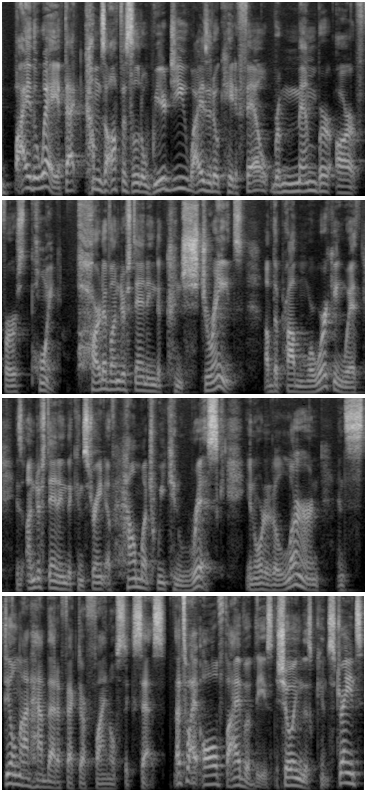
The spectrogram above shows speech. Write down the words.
By the way, if that comes off as a little weird to you, why is it okay to fail? Remember our first point part of understanding the constraints of the problem we're working with is understanding the constraint of how much we can risk in order to learn and still not have that affect our final success. That's why all five of these, showing the constraints,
